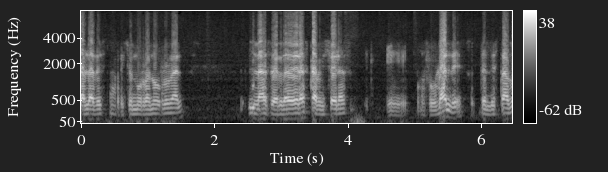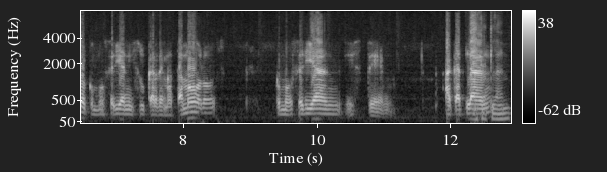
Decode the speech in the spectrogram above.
habla de esta región urbano-rural. Las verdaderas cabeceras eh, pues, rurales del estado, como serían Izúcar de Matamoros, como serían este Acatlán,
